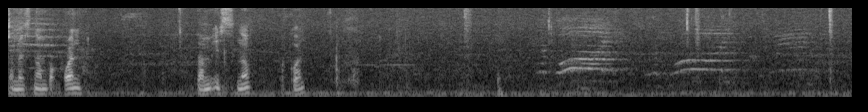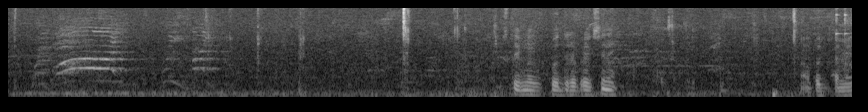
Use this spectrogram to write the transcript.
Tamis ng pakwan. Tamis, no? Pakwan. Gusto yung mag-food reflection eh. Kapag kami,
